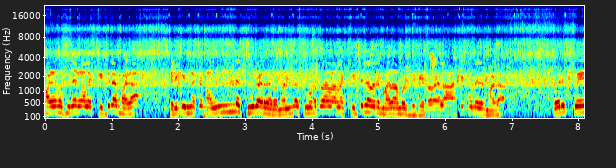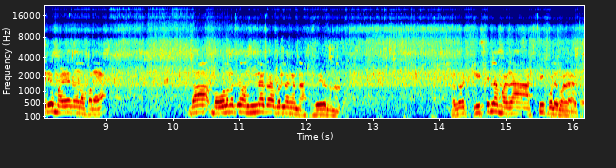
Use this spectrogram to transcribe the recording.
മഴ എന്ന് വെച്ചാൽ നല്ല കിടില മഴ. ശരിക്കും ഇന്നൊക്കെ നല്ല ചൂടായിരുന്നു കേട്ടോ. നല്ല ചൂടത്ത് നല്ല കിടില ഒരു മഴ നമ്മൾ കിട്ടി കേട്ടോ. നല്ല അടിപൊളി ഒരു മഴ. ഒരു പേര് മഴ എന്ന് വേണം പറയാം. ഇതാ മോളെന്നൊക്കെ നന്നായിട്ട് വെള്ളം കണ്ട വീഴുന്നുണ്ട് വളരെ കിട്ടില്ല മഴ അടിപൊളി മഴ കേട്ടോ.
